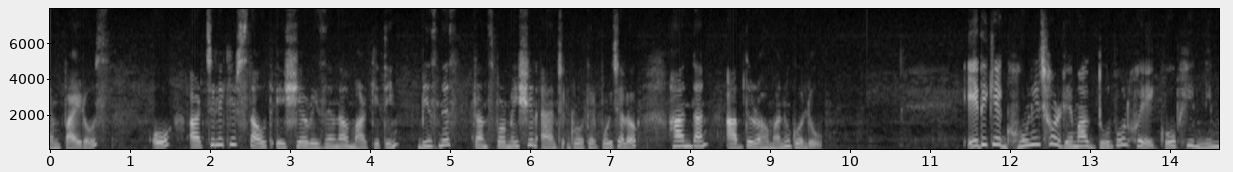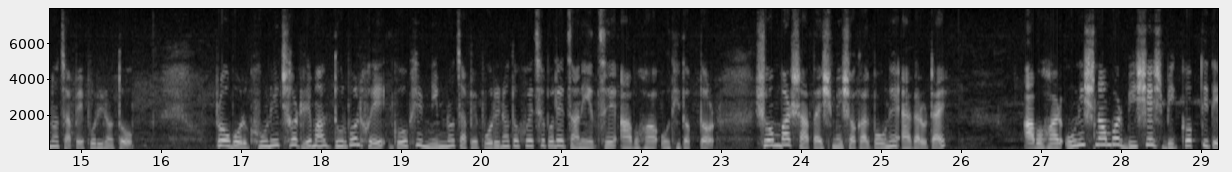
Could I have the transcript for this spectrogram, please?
M Fairoz ও আর্চেলিকের South Asia regional marketing, business transformation and গ্রোথের পরিচালক হানদান আব্দুর রহমানু গলু। এদিকে ঘূর্ণিঝড় রেমাল দুর্বল হয়ে গভীর নিম্নচাপে পরিণত। প্রবল ঘূর্ণিঝড় রেমাল দুর্বল হয়ে গভীর নিম্নচাপে পরিণত হয়েছে বলে জানিয়েছে আবহাওয়া অধিদপ্তর। সোমবার সাতাইশ মে সকাল পৌনে এগারোটায় আবহাওয়ার উনিশ নম্বর বিশেষ বিজ্ঞপ্তিতে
